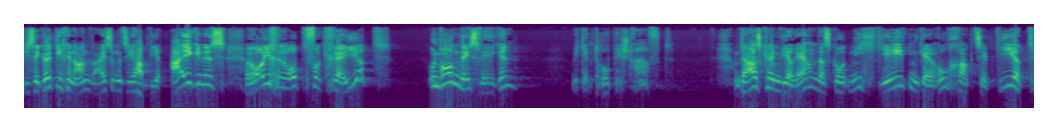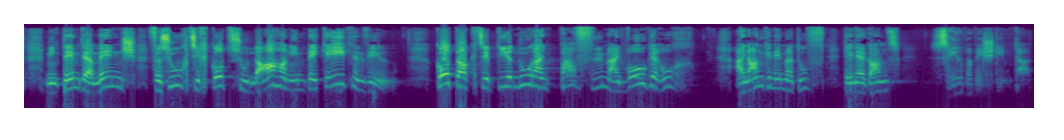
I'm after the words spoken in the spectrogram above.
diese göttlichen Anweisungen, sie haben ihr eigenes Räucheropfer kreiert und wurden deswegen mit dem Tod bestraft. Und daraus können wir lernen, dass Gott nicht jeden Geruch akzeptiert, mit dem der Mensch versucht, sich Gott zu nahen, ihm begegnen will. Gott akzeptiert nur ein Parfüm, ein Wohlgeruch, ein angenehmer Duft, den er ganz selber bestimmt hat.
